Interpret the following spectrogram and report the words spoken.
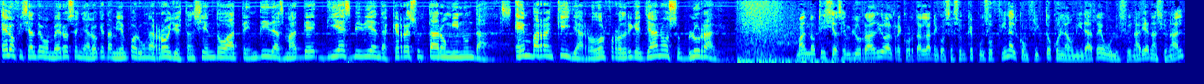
El oficial de bomberos señaló que también por un arroyo están siendo atendidas más de 10 viviendas que resultaron inundadas. En Barranquilla, Rodolfo Rodríguez Llanos, Blue Radio. Más noticias en Blue Radio al recordar la negociación que puso fin al conflicto con la Unidad Revolucionaria Nacional.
